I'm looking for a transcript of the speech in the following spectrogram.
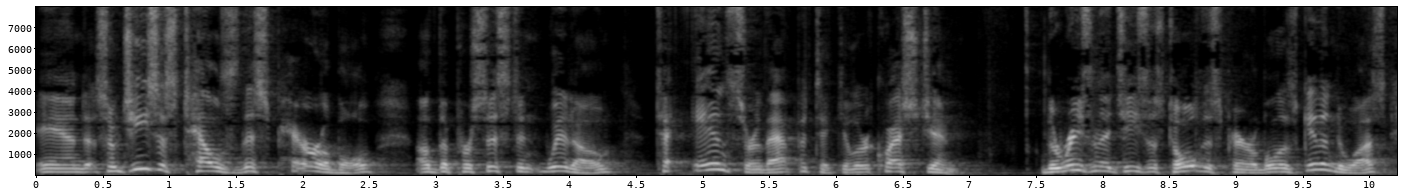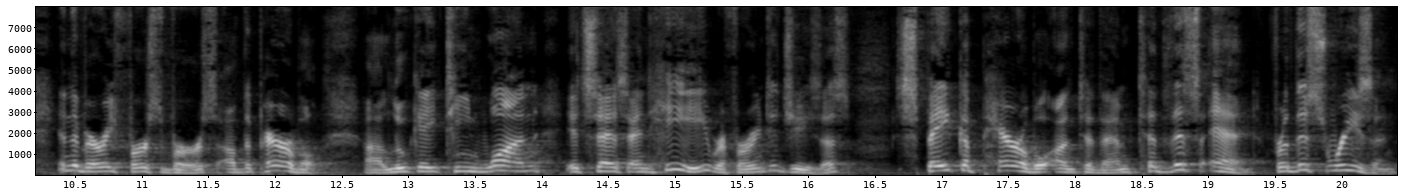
And so Jesus tells this parable of the persistent widow to answer that particular question. The reason that Jesus told this parable is given to us in the very first verse of the parable. Uh, Luke 18, 1, it says, And he, referring to Jesus, spake a parable unto them to this end, for this reason,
